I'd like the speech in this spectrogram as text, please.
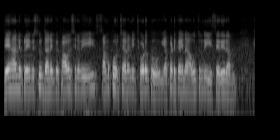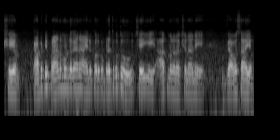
దేహాన్ని ప్రేమిస్తూ దానికి కావలసినవి సమకూర్చాలని చూడకు ఎప్పటికైనా అవుతుంది ఈ శరీరం క్షయం. కాబట్టి ప్రాణముండగానే ఆయన కొరకు బ్రతుకుతూ చేయి ఆత్మల రక్షణ అనే వ్యవసాయం.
